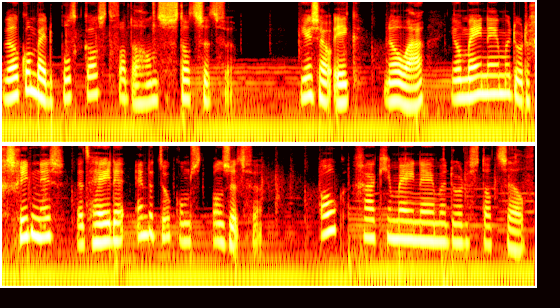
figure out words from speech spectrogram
Welkom bij de podcast van de Hansestad Zutphen. Hier zou ik, Noah, jou meenemen door de geschiedenis, het heden en de toekomst van Zutphen. Ook ga ik je meenemen door de stad zelf,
